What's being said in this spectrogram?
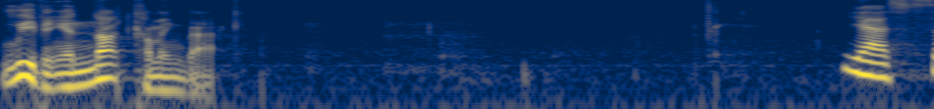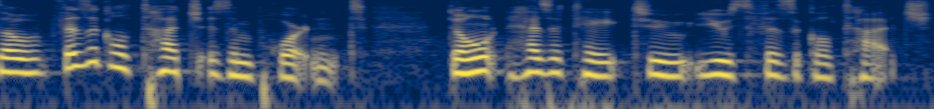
leaving and not coming back. Yes, so physical touch is important. Don't hesitate to use physical touch.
